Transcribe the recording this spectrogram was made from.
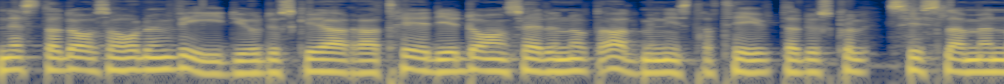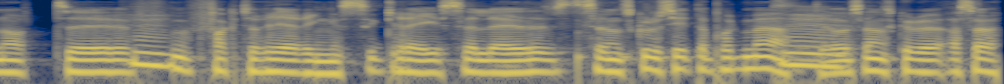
Nästa dag så har du en video du ska göra. Tredje dagen så är det något administrativt där du ska syssla med något eh, Mm. faktureringsgrejs eller sen ska du sitta på ett möte och sen ska du, alltså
